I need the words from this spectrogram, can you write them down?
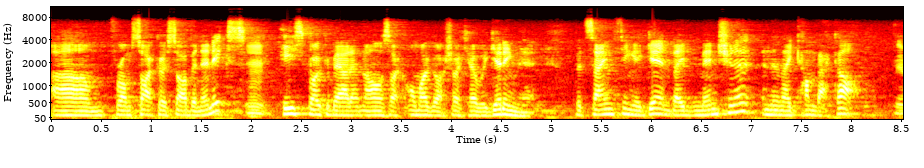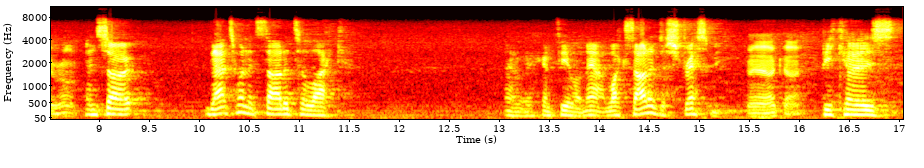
um, from Psycho-Cybernetics. Mm. He spoke about it, and I was like, oh my gosh, okay, we're getting there. But same thing again, they'd mention it and then they come back up. Yeah. Right. And so that's when it started to like, and I can feel it now, like started to stress me Yeah. Okay. because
